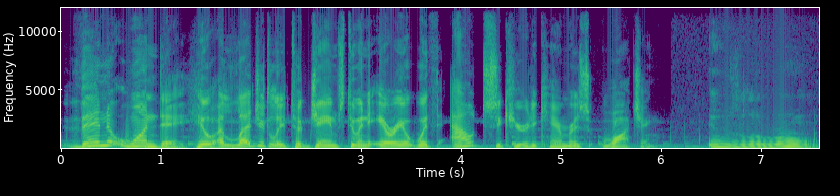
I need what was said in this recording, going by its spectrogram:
Then one day, Hill allegedly took James to an area without security cameras watching. It was a little room,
